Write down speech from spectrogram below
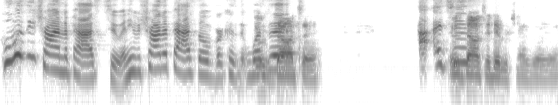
who was he trying to pass to? And he was trying to pass over because was, it was Donte. I, I just, it was Donte DiVincenzo. Yeah.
